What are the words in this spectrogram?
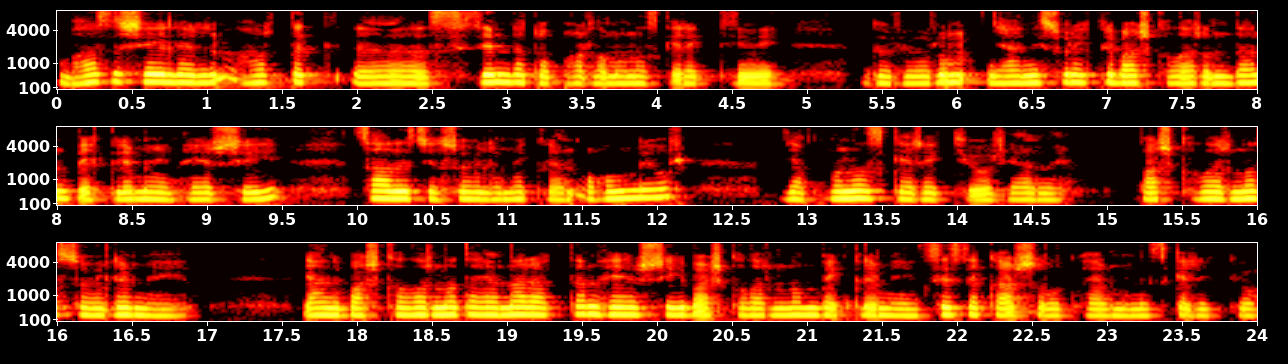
bazı şeylerin artık e, sizin de toparlamanız gerektiğini görüyorum. Yani sürekli başkalarından beklemeyin her şeyi. Sadece söylemekle olmuyor. Yapmanız gerekiyor yani. Başkalarına söylemeyin. Yani başkalarına dayanaraktan her şeyi başkalarından beklemeyin. Siz de karşılık vermeniz gerekiyor.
